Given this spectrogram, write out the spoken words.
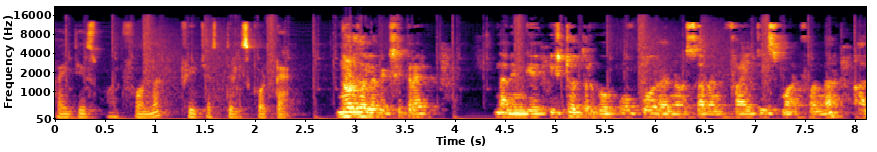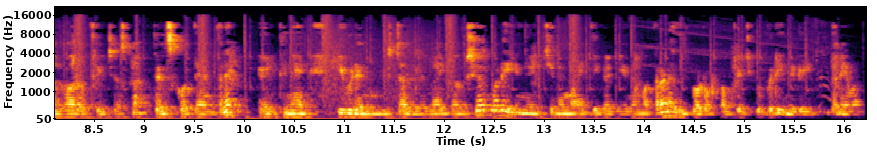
five G ಸ್ಮಾರ್ಟ್ಫೋನ್ನ ಫೀಚರ್ಸ್ ತಿಳಿಸ್ಕೊಟ್ಟೆ. ನೋಡಿದಲ್ಲ ವೀಕ್ಷಕರೇ ನಾನು ನಿಮಗೆ ಇಷ್ಟೊತ್ತರೆಗೂ Oppo Reno seven five G ಸ್ಮಾರ್ಟ್ಫೋನ್ನ ಹಲವಾರು ಫೀಚರ್ಸ್ನ ತಿಳಿಸ್ಕೊಟ್ಟೆ ಅಂತಲೇ ಹೇಳ್ತೀನಿ. ಈ ವಿಡಿಯೋ ನಿಮ್ಗೆ ಇಷ್ಟ ಆದರೆ ಲೈಕ್ ಹಾಗೂ ಶೇರ್ ಮಾಡಿ. ಇನ್ನೂ ಹೆಚ್ಚಿನ ಮಾಹಿತಿಗಾಗಿ ನಮ್ಮ ಕನ್ನಡ ಕಾಮ್ ಪೇಜ್ಗೆ ಭೇಟಿ ನೀಡಿ ಧನ್ಯವಾದ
